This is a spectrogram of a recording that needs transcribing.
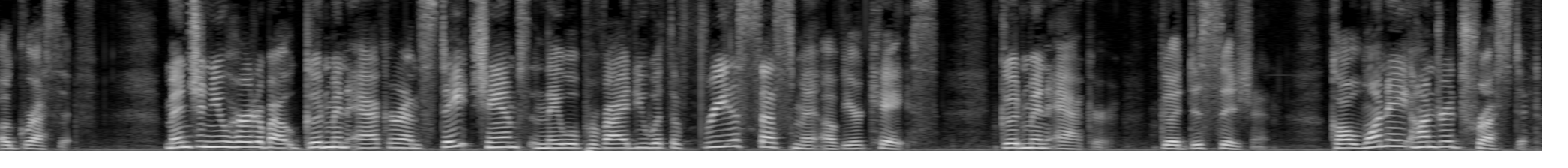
aggressive. Mention you heard about Goodman Acker on State Champs, and they will provide you with a free assessment of your case. Goodman Acker, good decision. Call 1 800 Trusted.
